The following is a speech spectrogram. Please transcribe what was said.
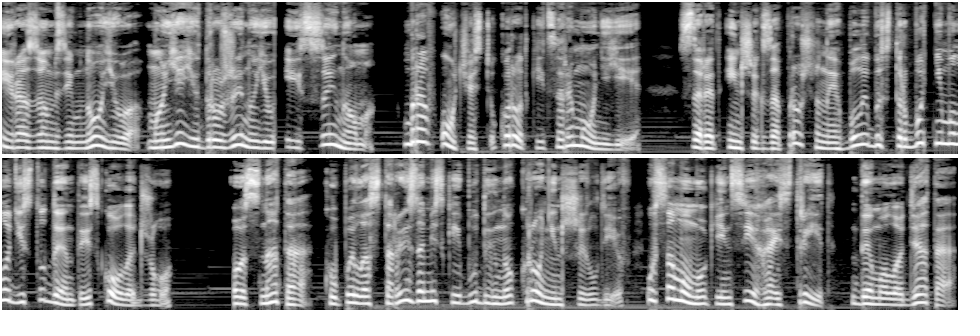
і разом зі мною, моєю дружиною і сином брав участь у короткій церемонії. Серед інших запрошених були безтурботні молоді студенти із коледжу. Асната купила старий заміський будинок Кроніншилдів у самому кінці Гай-стріт, де молодята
